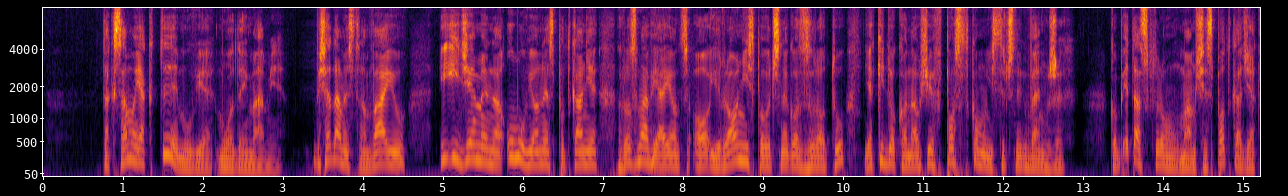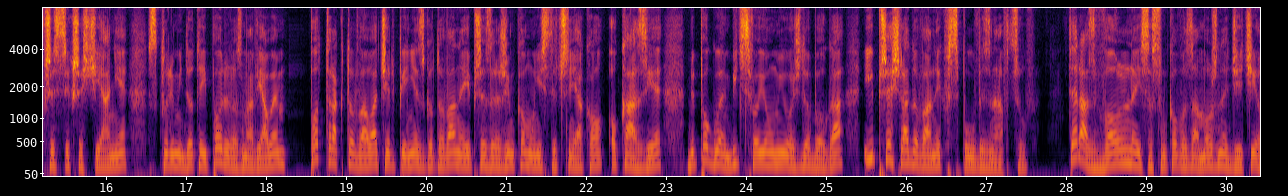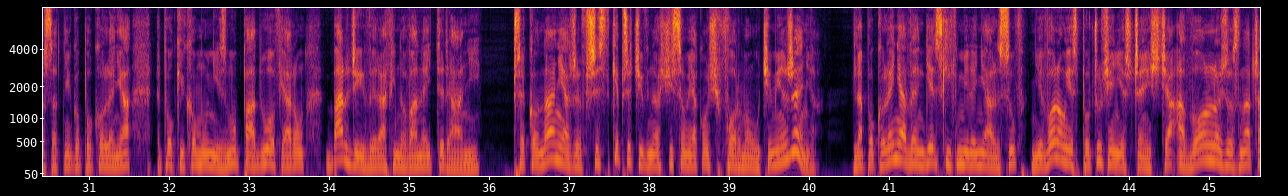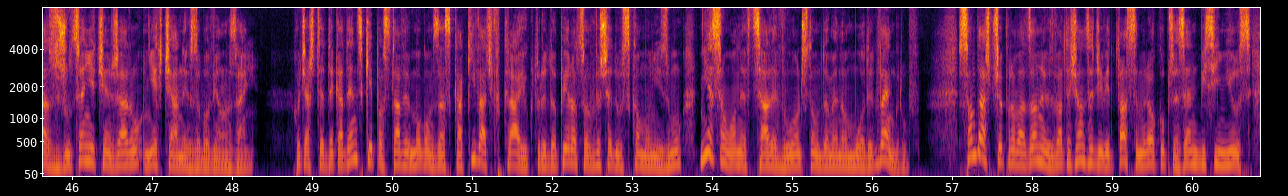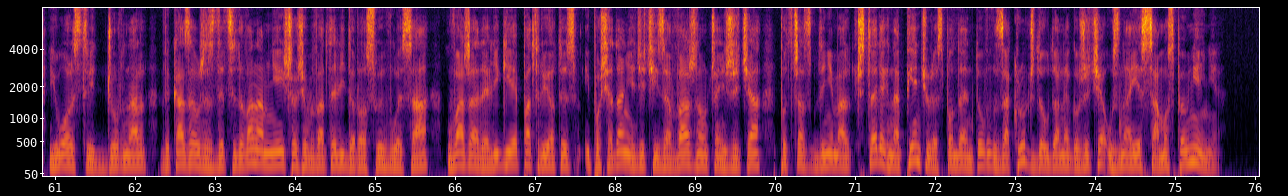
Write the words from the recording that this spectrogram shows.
Tak samo jak ty, mówię młodej mamie. Wysiadamy z tramwaju i idziemy na umówione spotkanie, rozmawiając o ironii społecznego zwrotu, jaki dokonał się w postkomunistycznych Węgrzech. Kobieta, z którą mam się spotkać, jak wszyscy chrześcijanie, z którymi do tej pory rozmawiałem, potraktowała cierpienie zgotowane jej przez reżim komunistyczny jako okazję, by pogłębić swoją miłość do Boga i prześladowanych współwyznawców. Teraz wolne i stosunkowo zamożne dzieci ostatniego pokolenia epoki komunizmu padły ofiarą bardziej wyrafinowanej tyranii, przekonania, że wszystkie przeciwności są jakąś formą uciemiężenia. Dla pokolenia węgierskich milenialsów niewolą jest poczucie nieszczęścia, a wolność oznacza zrzucenie ciężaru niechcianych zobowiązań. Chociaż te dekadenckie postawy mogą zaskakiwać w kraju, który dopiero co wyszedł z komunizmu, nie są one wcale wyłączną domeną młodych Węgrów. Sondaż przeprowadzony w 2019 roku przez NBC News i Wall Street Journal wykazał, że zdecydowana mniejszość obywateli dorosłych w USA uważa religię, patriotyzm i posiadanie dzieci za ważną część życia, podczas gdy niemal 4 na 5 respondentów za klucz do udanego życia uznaje samo spełnienie.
